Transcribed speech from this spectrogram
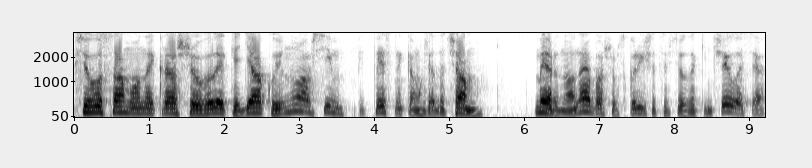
Всього самого найкращого, велике дякую. Ну а всім підписникам, глядачам мирного неба, щоб скоріше це все закінчилося.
